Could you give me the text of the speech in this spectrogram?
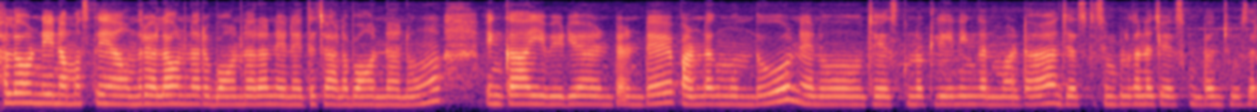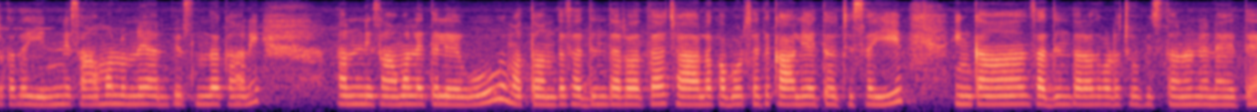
హలో అండి నమస్తే. అందరూ ఎలా ఉన్నారు? బాగున్నారా? నేనైతే చాలా బాగున్నాను. ఇంకా ఈ వీడియో ఏంటంటే పండగ ముందు నేను చేసుకున్న క్లీనింగ్ అనమాట జస్ట్ సింపుల్గానే చేసుకుంటాను చూసారు కదా ఎన్ని సామాన్లు ఉన్నాయో అనిపిస్తుందో కానీ అన్ని సామాన్లు అయితే లేవు. మొత్తం అంతా సర్దిన తర్వాత చాలా కబోర్డ్స్ అయితే ఖాళీ అయితే వచ్చేసాయి. ఇంకా సర్దిన తర్వాత కూడా చూపిస్తాను నేనైతే.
